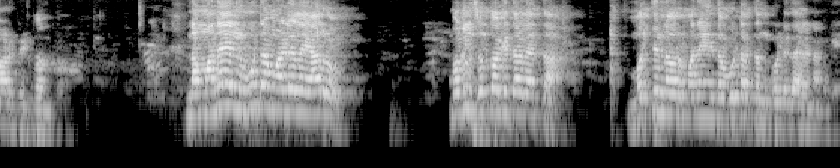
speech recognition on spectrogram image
ಮಾಡ್ಬಿಟ್ಟು ಬಂದು. ನಮ್ಮ ಮನೆಯಲ್ಲಿ ಊಟ ಮಾಡಲಿಲ್ಲ ಯಾರು? ಮಗಳು ಸತ್ತೋಗಿದ್ದಾಳೆ ಅಂತ. ಮತ್ತಿನವ್ರ ಮನೆಯಿಂದ ಊಟ ತಂದು ಕೊಟ್ಟಿದ್ದಾರೆ ನಮಗೆ.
